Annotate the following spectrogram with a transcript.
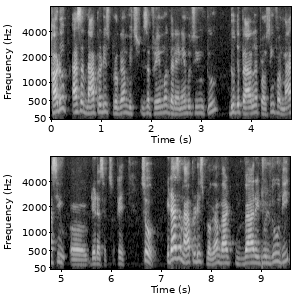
Hadoop as a MapReduce program, which is a framework that enables you to do the parallel processing for massive uh, data sets. Okay, so it has a MapReduce program where, where it will do the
